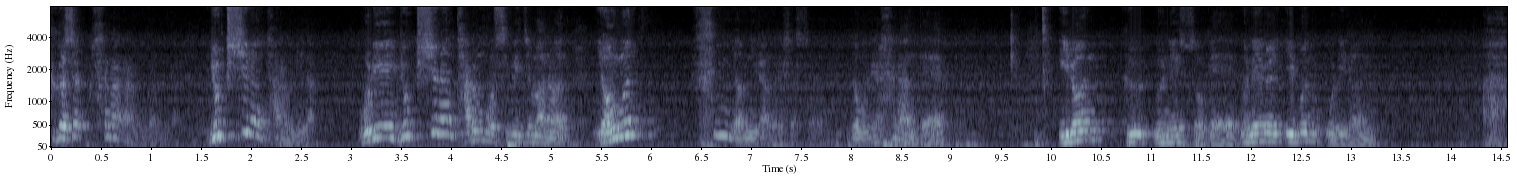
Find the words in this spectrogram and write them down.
그것을 하나라는 겁니다. 육신은 다릅니다. 우리의 육신은 다른 모습이지만은 영은 한 영이라고 하셨어요. 우리 하나인데 이런 그 은혜 속에 은혜를 입은 우리는 아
